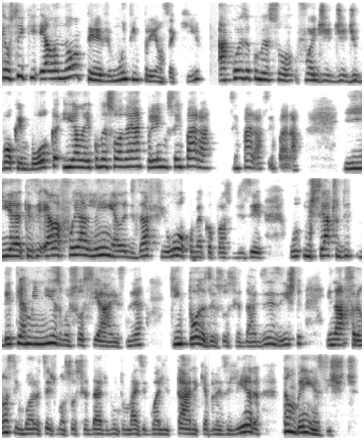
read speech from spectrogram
Eu sei que ela não teve muita imprensa aqui. A coisa começou, foi de, de, de boca em boca e ela aí começou a ganhar prêmio sem parar, sem parar, sem parar. E, eh, quer dizer, ela foi além, ela desafiou, como é que eu posso dizer, uns certos determinismos sociais, né? Que em todas as sociedades existem, e na França, embora seja uma sociedade muito mais igualitária que a brasileira, também existe.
